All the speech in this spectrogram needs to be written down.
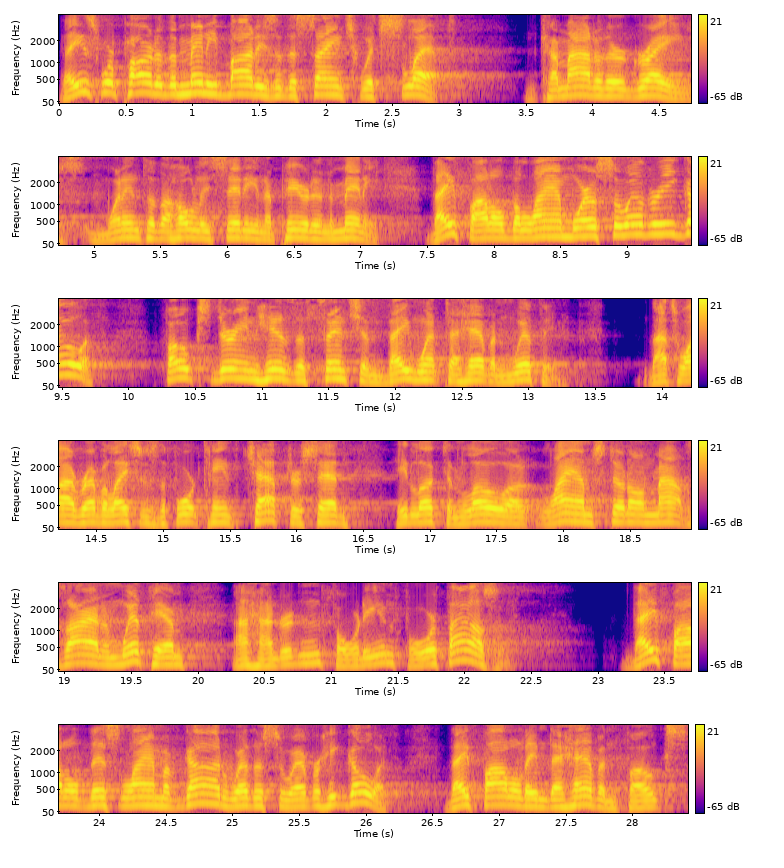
These were part of the many bodies of the saints which slept and come out of their graves and went into the holy city and appeared unto many. They followed the Lamb wheresoever he goeth. Folks, during his ascension, they went to heaven with him. That's why Revelations, the 14th chapter said, he looked and lo, a lamb stood on Mount Zion and with him a hundred and forty and four thousand. They followed this Lamb of God whithersoever he goeth. They followed him to heaven, folks.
